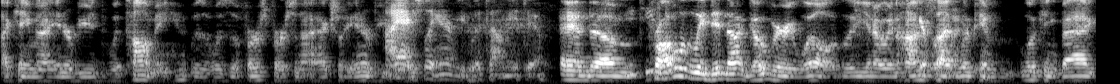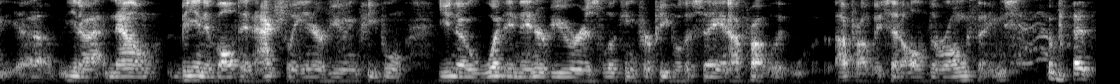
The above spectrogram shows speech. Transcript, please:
I came and I interviewed with Tommy. It was was the first person I actually interviewed. I with actually interviewed with Tommy too. and um, too. probably did not go very well. You know, in hindsight, looking looking back, uh, you know, now being involved in actually interviewing people, you know what an interviewer is looking for people to say, and I probably I probably said all of the wrong things, but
